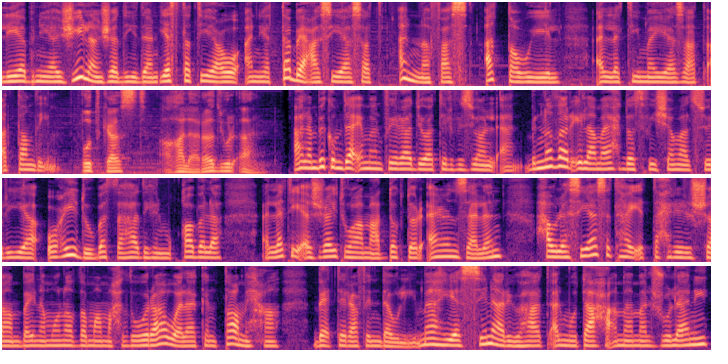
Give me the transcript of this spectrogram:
ليبني جيلا جديدا يستطيع أن يتبع سياسة النفس الطويل التي ميزت التنظيم. بودكاست على راديو الآن. أهلا بكم دائما في راديو التلفزيون الآن. بالنظر إلى ما يحدث في شمال سوريا أعيد بث هذه المقابلة التي أجريتها مع الدكتور أيرن زالن حول سياسة هيئة تحرير الشام بين منظمة محظورة ولكن طامحة باعتراف دولي. ما هي السيناريوهات المتاحة أمام الجولاني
